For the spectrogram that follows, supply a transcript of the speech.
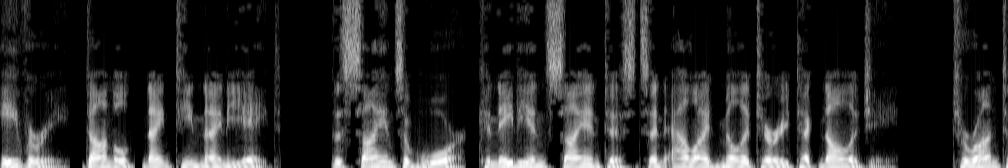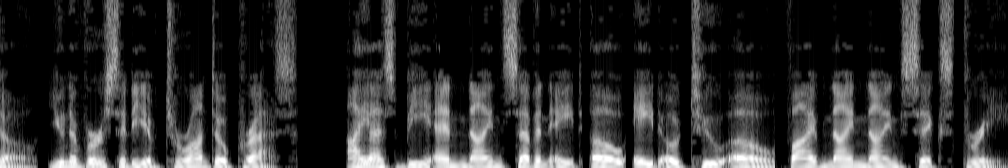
Avery, Donald 1998. The Science of War, Canadian Scientists and Allied Military Technology. Toronto, University of Toronto Press. ISBN 978-0-8020-5996-3.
